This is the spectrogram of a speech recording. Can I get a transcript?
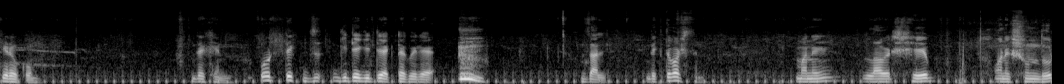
কীরকম। দেখেন, প্রত্যেক গিটে গিটে একটা করে জালি, দেখতে পাচ্ছেন মানে লাউয়ের শেপ অনেক সুন্দর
